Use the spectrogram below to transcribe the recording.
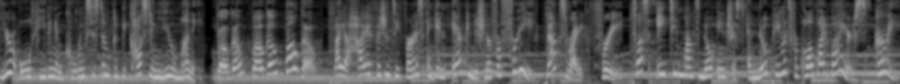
Your old heating and cooling system could be costing you money. BOGO, BOGO, BOGO. Buy a high efficiency furnace and get an air conditioner for free. That's right, free. Plus 18 months no interest and no payments for qualified buyers. Hurry,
